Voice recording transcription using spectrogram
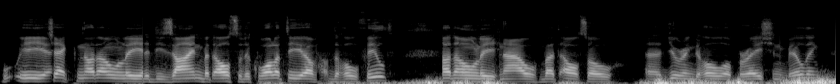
We check not only the design but also the quality of, of the whole field, not only now but also uh, during the whole operation building.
